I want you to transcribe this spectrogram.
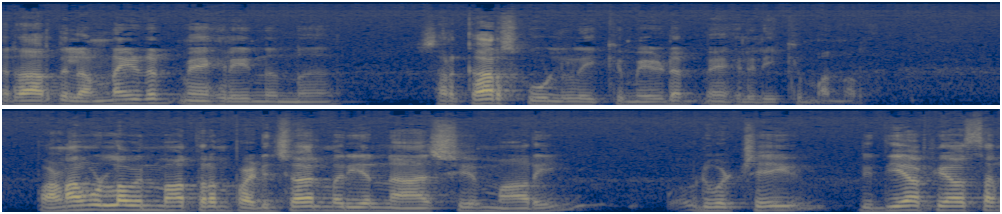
യഥാർത്ഥത്തിൽ അൺഎയ്ഡഡ് മേഖലയിൽ നിന്ന് സർക്കാർ സ്കൂളുകളിലേക്കും എയ്ഡഡ് മേഖലയിലേക്കും വന്നത്. പണമുള്ളവൻ മാത്രം പഠിച്ചാൽ മതി എന്ന ആശയം മാറി ഒരുപക്ഷേ വിദ്യാഭ്യാസം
